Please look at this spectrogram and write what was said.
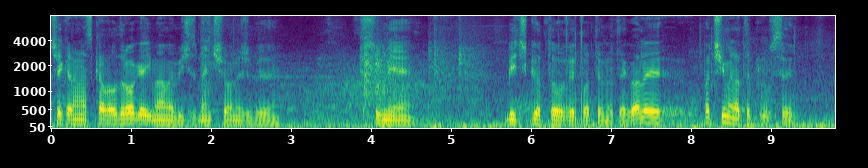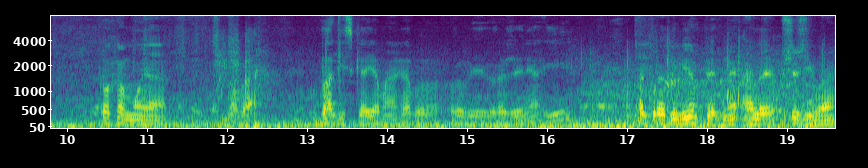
czeka na nas kawał drogi i mamy być zmęczony, żeby w sumie być gotowy potem do tego, ale patrzymy na te plusy. Kocham moja nowa walizka Yamaha, bo robi wrażenie i akurat nie byłem pewny, ale przeżyła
